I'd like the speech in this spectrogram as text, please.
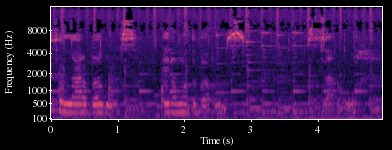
It's a lot of bubbles. They don't want the bubbles. So.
